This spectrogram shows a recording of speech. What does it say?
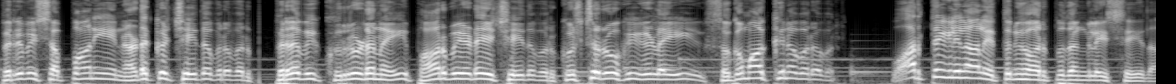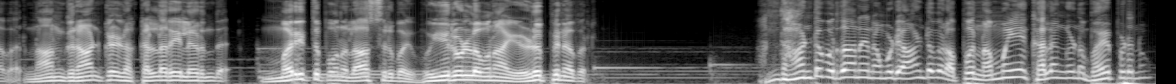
பிறவி சப்பானியை நடக்கச் செய்தவர் அவர். பிறவி குருடனை பார்வையடையச் செய்தவர். குஷ்டரோகிகளை சுகமாக்கினவர் அவர். வார்த்தைகளினால் எத்தனையோ அற்புதங்களை செய்தவர். நான்கு நாட்கள் கல்லறையில் இருந்த மரித்து போன லாசுருபாய் உயிருள்ளவனாய் எழுப்பினவர். அந்த ஆண்டவர் தானே நம்முடைய ஆண்டவர். அப்ப நம்ம ஏன் கலங்கணும் பயப்படணும்.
